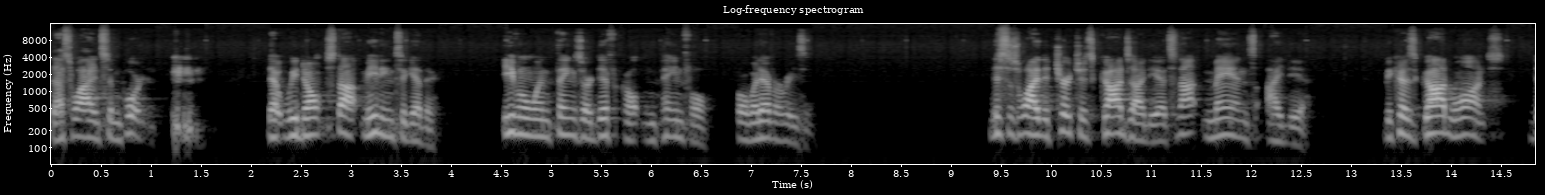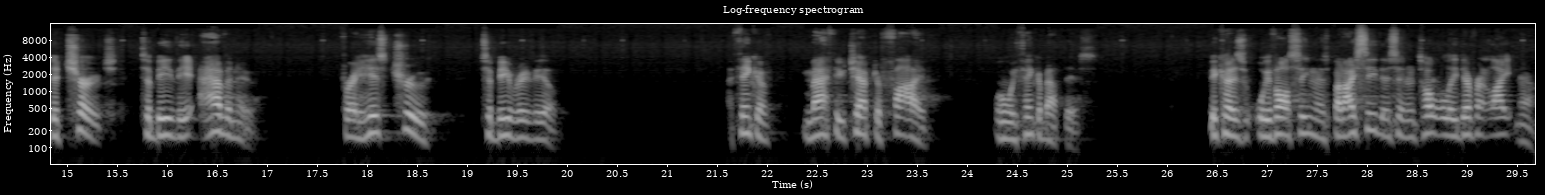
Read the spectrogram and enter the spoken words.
That's why it's important that we don't stop meeting together, even when things are difficult and painful for whatever reason. This is why the church is God's idea, it's not man's idea. Because God wants the church to be the avenue for His truth to be revealed. I think of Matthew chapter 5 when we think about this. Because we've all seen this, but I see this in a totally different light now.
